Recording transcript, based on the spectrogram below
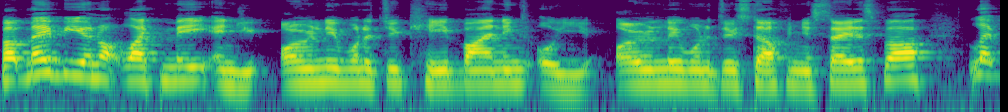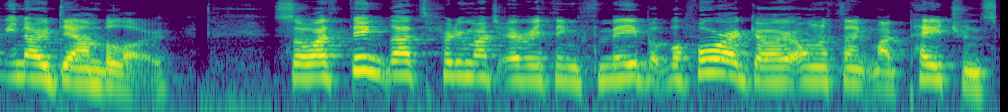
But maybe you're not like me and you only want to do key bindings or you only want to do stuff in your status bar. Let me know down below. So I think that's pretty much everything for me, but before I go, I want to thank my patrons.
